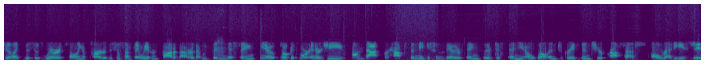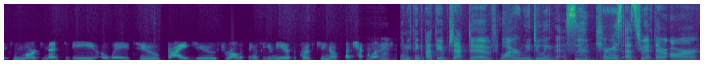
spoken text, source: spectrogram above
feel like this is where it's falling apart or this is something we haven't thought about or that we've been mm. missing, you know, focus more energy on that perhaps than maybe some of the other things that have just been, you know, well integrated into your process already. It's more meant to be a way to guide you through all the things that you need as opposed to, you know, a checklist. Mm-hmm. When we think about the objective, why are we doing this? Curious as to if there are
